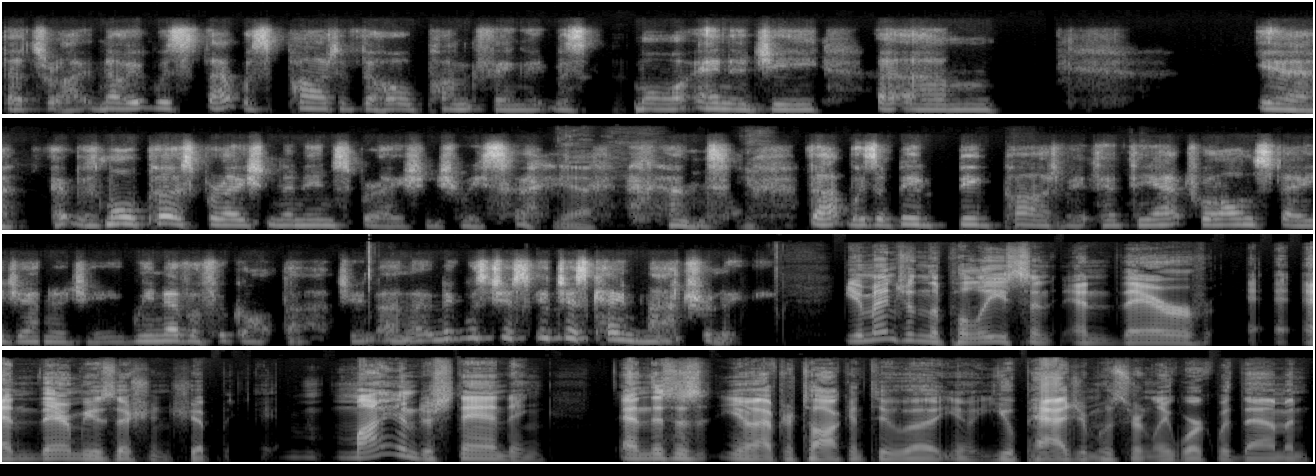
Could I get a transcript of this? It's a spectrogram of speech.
That's right. No, it was that was part of the whole punk thing. It was more energy. uh, Um, yeah, it was more perspiration than inspiration, should we say? Yeah. And Yeah. that was a big, big part of it. The, the actual onstage energy. We never forgot that. You know, and it was just it just came naturally. you mentioned the police and, and their and their musicianship. My understanding, and this is you know after talking to uh, you know Hugh Padgham, who certainly worked with them, and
